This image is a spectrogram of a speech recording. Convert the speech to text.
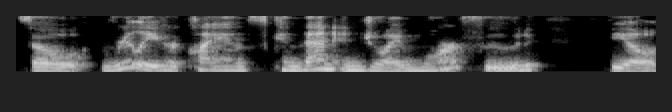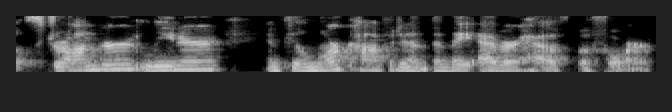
So, really, her clients can then enjoy more food, feel stronger, leaner, and feel more confident than they ever have before.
